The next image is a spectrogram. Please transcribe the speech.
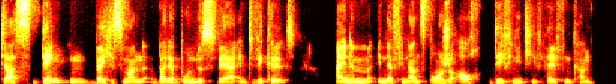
das Denken, welches man bei der Bundeswehr entwickelt, einem in der Finanzbranche auch definitiv helfen kann.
